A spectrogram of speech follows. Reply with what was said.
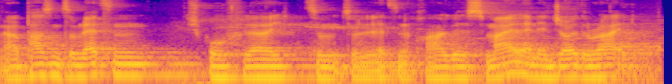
Ja, passend zum letzten Spruch vielleicht, zum, zur letzten Frage. Smile and enjoy the ride.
